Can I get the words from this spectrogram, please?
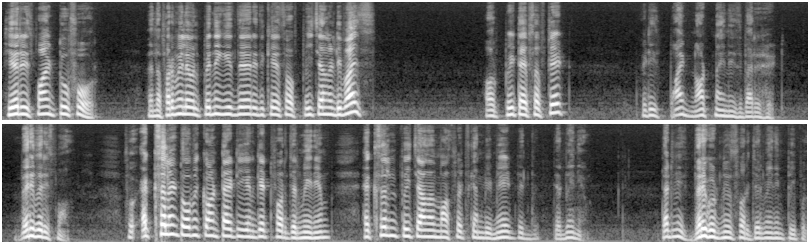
Here is 0.24. When the Fermi level pinning is there in the case of p channel device or p type substrate, it is 0.09 is barrier height, very very small. So, excellent ohmic contact you can get for germanium, excellent p channel MOSFETs can be made with germanium. That means very good news for germanium people,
